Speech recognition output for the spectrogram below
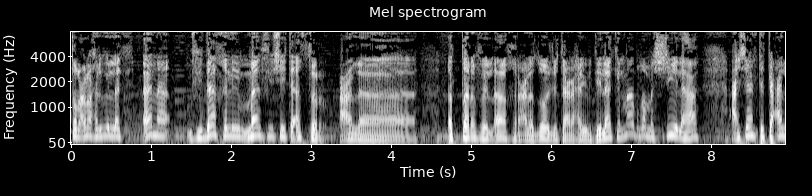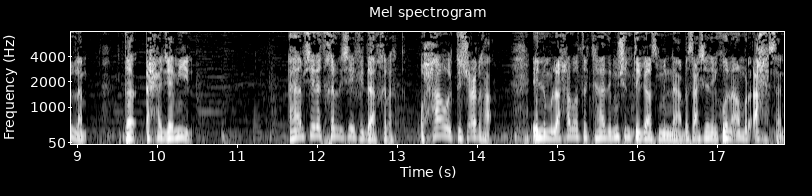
طبعا واحد يقول لك أنا في داخلي ما في شيء تأثر على الطرف الآخر على زوجتي على حبيبتي لكن ما أبغى أمشي لها عشان تتعلم. جميل. أهم شيء لا تخلي شيء في داخلك وحاول تشعرها إن ملاحظتك هذه مش انتقاص منها بس عشان يكون الأمر أحسن.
